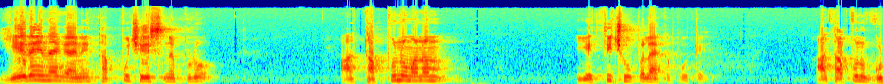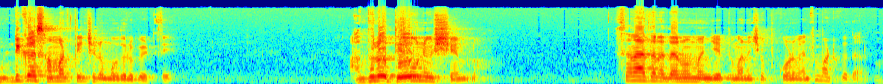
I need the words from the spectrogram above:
ఏదైనా కానీ తప్పు చేసినప్పుడు ఆ తప్పును మనం ఎత్తి చూపలేకపోతే ఆ తప్పును గుడ్డిగా సమర్థించడం మొదలు పెడితే అందులో దేవుని విషయంలో సనాతన ధర్మం అని చెప్పి మనం చెప్పుకోవడం ఎంత మటుకు ధర్మం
